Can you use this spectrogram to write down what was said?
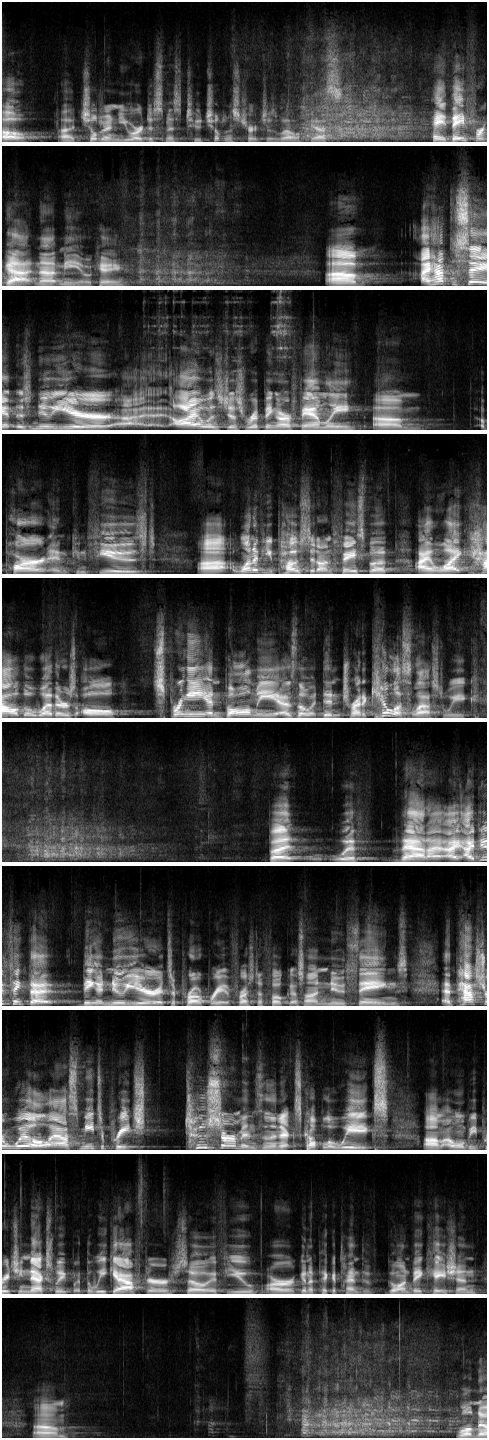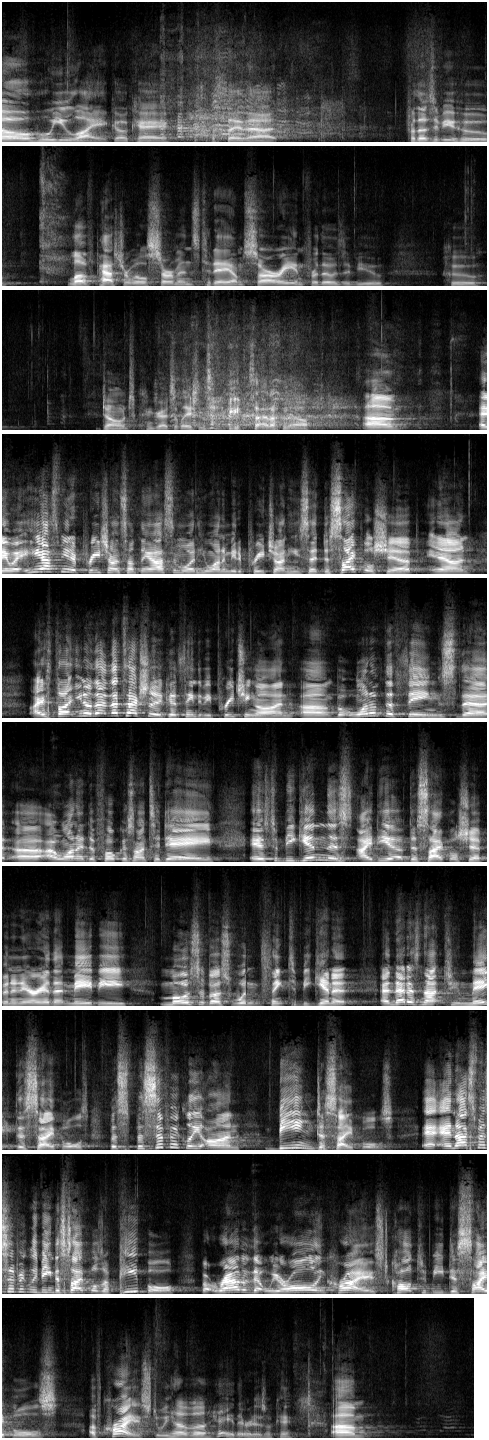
Oh, uh, children, you are dismissed to children's church as well. Yes. hey, they forgot, not me, okay? Um, I have to say, at this new year, I, I was just ripping our family um, apart and confused. Uh, one of you posted on Facebook, I like how the weather's all springy and balmy as though it didn't try to kill us last week. but with that, I, I do think that being a new year, it's appropriate for us to focus on new things. And Pastor Will asked me to preach two sermons in the next couple of weeks. Um, I won't be preaching next week, but the week after. So if you are going to pick a time to go on vacation, um, we'll know who you like, okay? I'll say that. For those of you who love Pastor Will's sermons today, I'm sorry. And for those of you who don't, congratulations. I guess I don't know. Um, anyway, he asked me to preach on something. I asked him what he wanted me to preach on. He said discipleship. And I thought, you know, that, that's actually a good thing to be preaching on. Um, but one of the things that uh, I wanted to focus on today is to begin this idea of discipleship in an area that maybe most of us wouldn't think to begin it. And that is not to make disciples, but specifically on being disciples. And not specifically being disciples of people, but rather that we are all in Christ, called to be disciples of Christ. Do we have a, hey, there it is, okay. Um,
